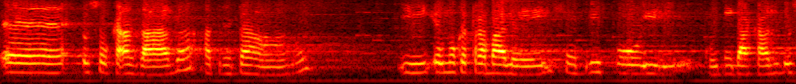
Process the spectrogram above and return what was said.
É, eu sou casada há 30 anos e eu nunca trabalhei, sempre fui cuidei da casa dos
